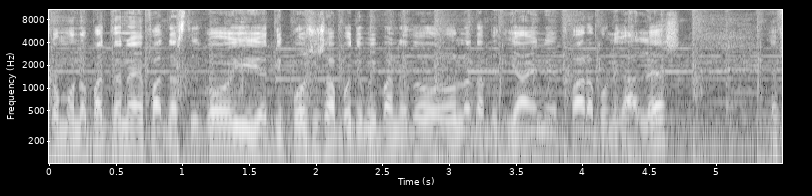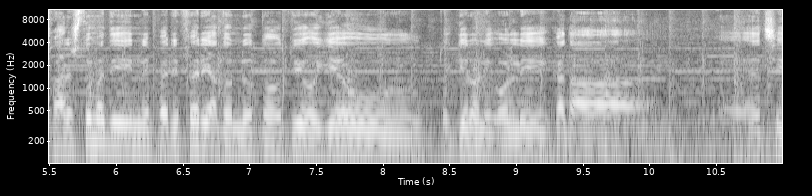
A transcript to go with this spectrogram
το μονοπάτι ήταν φανταστικό. Οι εντυπώσεις από ό,τι μου είπαν εδώ όλα τα παιδιά είναι πάρα πολύ καλές. Ευχαριστούμε την περιφέρεια του Νοτιού Αιγαίου, τον κύριο Νικολή, κατά ε, έτσι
